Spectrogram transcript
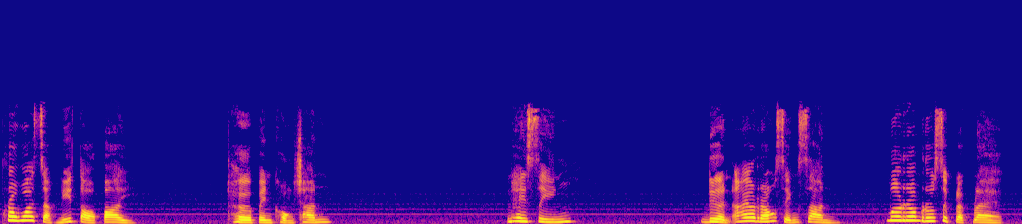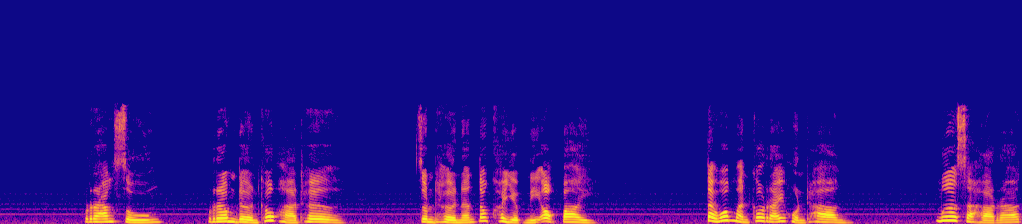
เพราะว่าจากนี้ต่อไป เธอเป็นของฉัน ในสิง เดือนอ้ายร้องเสียงสั่น เมื่อเริ่มรู้สึกแปลกๆ ร่างสูง เริ่มเดินเข้าหาเธอ จนเธอนั้นต้องขยับหนีออกไป แต่ว่ามันก็ไร้หนทาง เมื่อสหรัฐ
